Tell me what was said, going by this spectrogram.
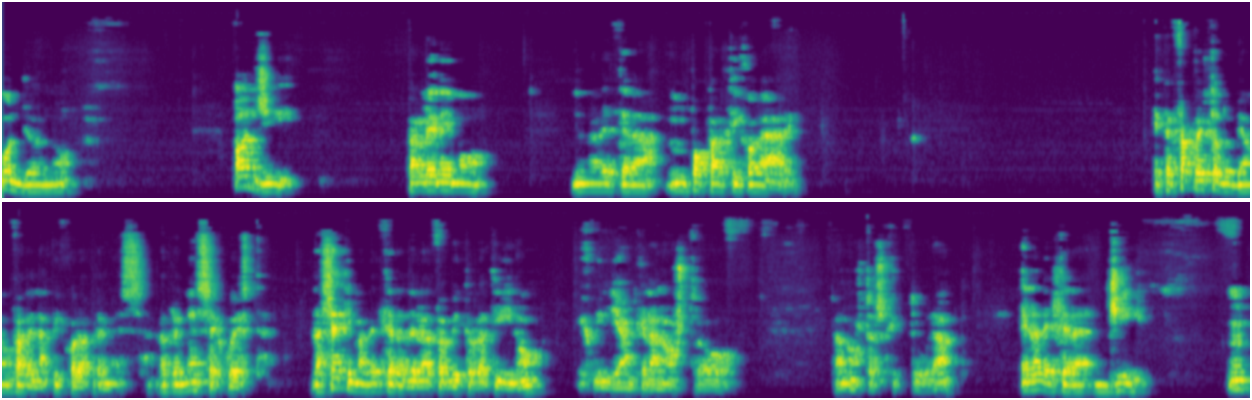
Buongiorno. Oggi parleremo di una lettera un po' particolare e per far questo dobbiamo fare una piccola premessa. La premessa è questa. La settima lettera dell'alfabeto latino, e quindi anche la, nostro, la nostra scrittura, è la lettera G. Mm?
